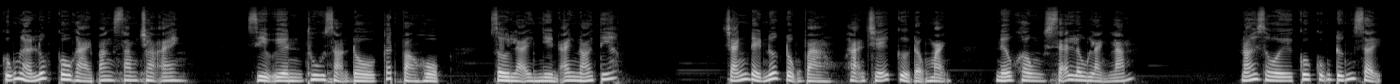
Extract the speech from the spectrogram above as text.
cũng là lúc cô gái băng xong cho anh. Di Uyên thu dọn đồ cất vào hộp rồi lại nhìn anh nói tiếp. Tránh để nước đụng vào, hạn chế cử động mạnh, nếu không sẽ lâu lành lắm. Nói rồi cô cũng đứng dậy,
